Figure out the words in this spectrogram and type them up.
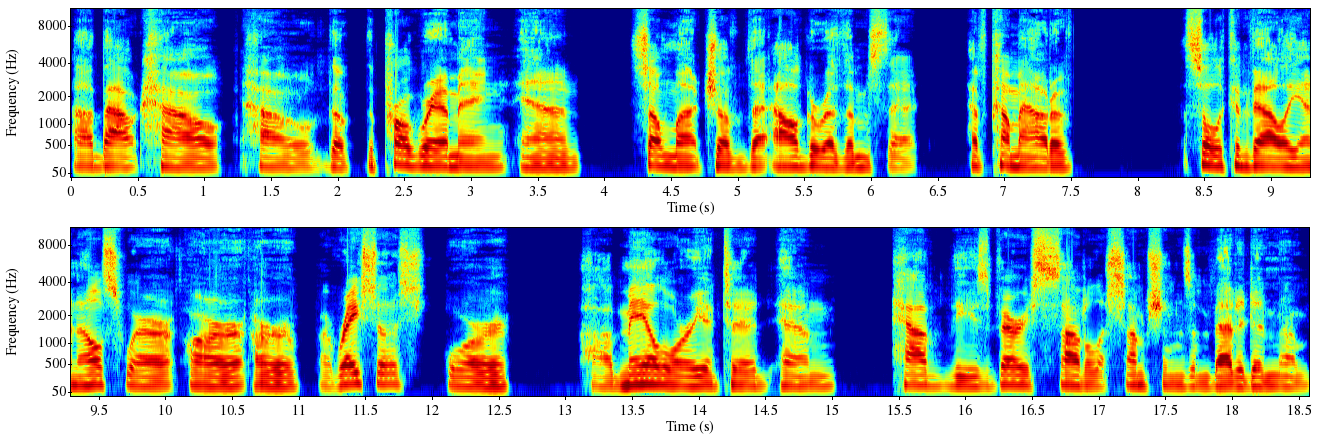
about how how the, the programming and so much of the algorithms that come out of Silicon Valley and elsewhere are are, are racist or uh, male oriented and have these very subtle assumptions embedded in them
